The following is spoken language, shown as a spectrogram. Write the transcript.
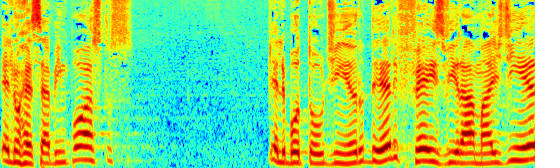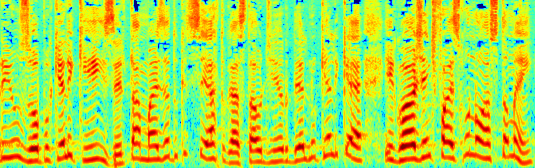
Ele não recebe impostos. Ele botou o dinheiro dele, fez virar mais dinheiro e usou porque ele quis. Ele está mais é do que certo, gastar o dinheiro dele no que ele quer. Igual a gente faz com o nosso também.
